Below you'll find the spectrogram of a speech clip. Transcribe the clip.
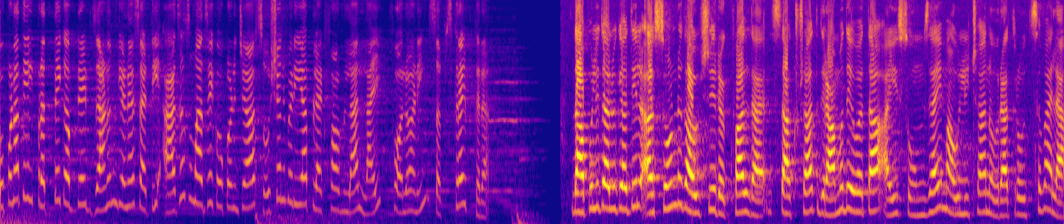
कोकणातील प्रत्येक अपडेट जाणून घेण्यासाठी आजच माझे कोकणच्या सोशल मीडिया प्लॅटफॉर्मला लाईक फॉलो आणि सबस्क्राईब करा. दापोली तालुक्यातील असोंड गावची रखवालदार साक्षात ग्रामदेवता आई सोमजाई माऊलीच्या नवरात्रोत्सवाला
